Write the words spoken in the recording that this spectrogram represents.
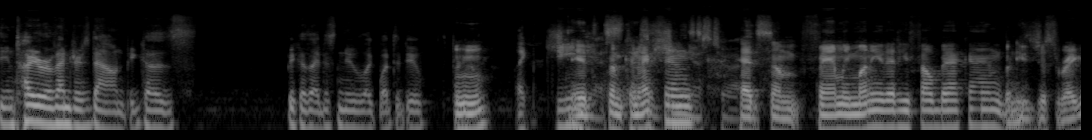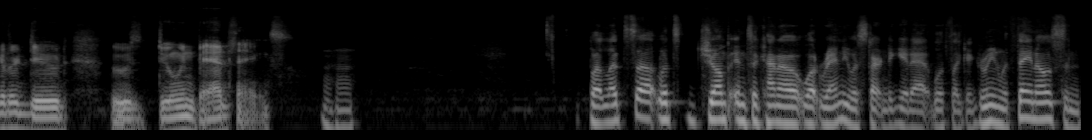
the entire Avengers down because because I just knew like what to do. Mm-hmm. Like genius. Had some connections, had some family money that he fell back on, but he's just a regular dude who's doing bad things. Mm-hmm. But let's uh let's jump into kind of what Randy was starting to get at with like agreeing with Thanos and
